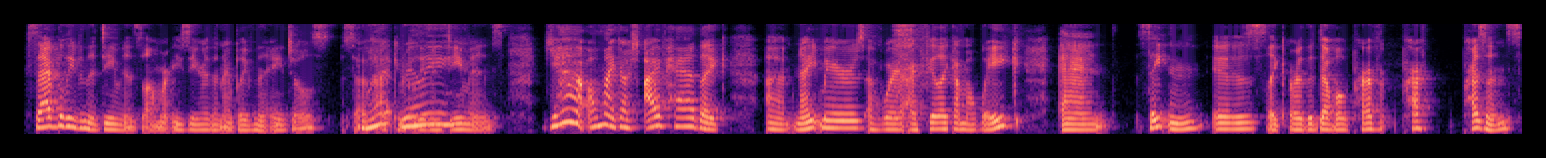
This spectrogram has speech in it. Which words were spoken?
So I believe in the demons a lot more easier than I believe in the angels. So if I What? can believe in demons, yeah. Oh my gosh, I've had like um, nightmares of where I feel like I'm awake and Satan is like, or the devil pre- pre- presence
